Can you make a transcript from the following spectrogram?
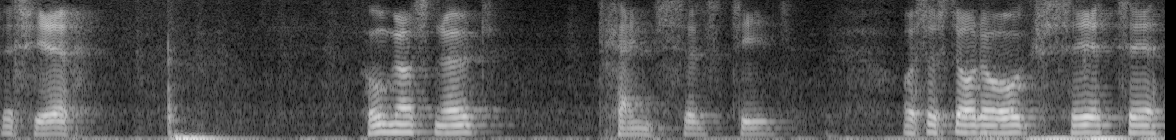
Det skjer. Hungersnød, trengselstid. Og så står det òg 'se til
